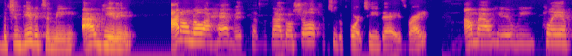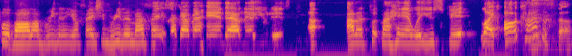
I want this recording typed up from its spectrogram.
but you give it to me. I get it. I don't know I have it because it's not gonna show up for two to fourteen days, right? I'm out here, we playing football. I'm breathing in your face. You breathing in my face. I got my hand down there. You this. I, I done put my hand where you spit. Like all kinds of stuff.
